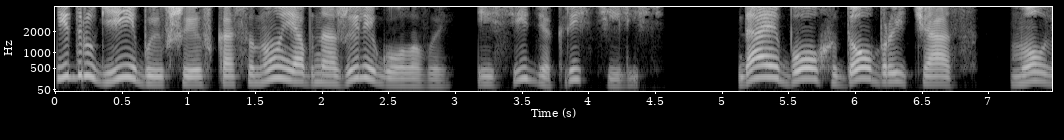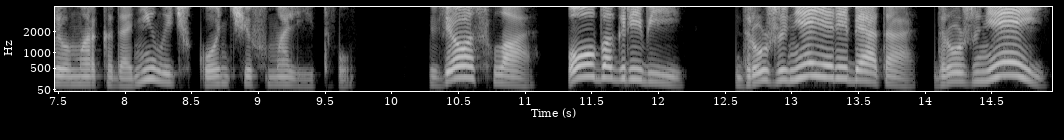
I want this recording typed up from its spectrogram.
И другие, бывшие в косной, обнажили головы и, сидя, крестились. «Дай Бог добрый час!» — молвил Марко Данилыч, кончив молитву. Весла! Оба греби! Дружнее, ребята! Дружней!»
